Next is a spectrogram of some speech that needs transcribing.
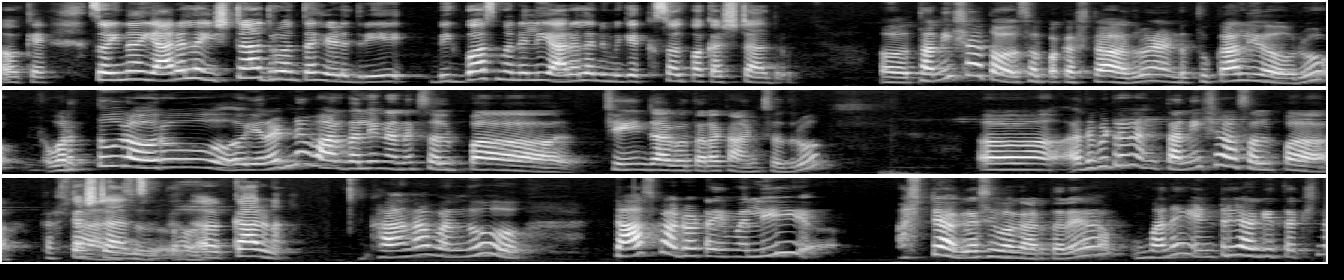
ಓಕೆ ಸೊ ಇನ್ನ ಯಾರೆಲ್ಲ ಇಷ್ಟ ಆದ್ರು ಅಂತ ಹೇಳಿದ್ರಿ ಬಿಗ್ ಬಾಸ್ ಮನೇಲಿ ಯಾರೆಲ್ಲ ನಿಮಗೆ ಸ್ವಲ್ಪ ಕಷ್ಟ ಆದ್ರು? ತನಿಷಾ ತ- ಸ್ವಲ್ಪ ಕಷ್ಟ ಆದ್ರು ಆ್ಯಂಡ್ ತುಕಾಲಿ ಅವರು. ವರ್ತೂರ್ ಅವರು ಎರಡನೇ ವಾರದಲ್ಲಿ ನನಗೆ ಸ್ವಲ್ಪ ಚೇಂಜ್ ಆಗೋ ಥರ ಕಾಣಿಸಿದ್ರು. ಅದು ಬಿಟ್ಟರೆ ನಂಗೆ ತನಿಷಾ ಸ್ವಲ್ಪ ಕಷ್ಟ ಕಷ್ಟ ಕಾರಣ ಅನ್ಸುತ್ತೆ. ಕಾರಣ? ಖಾನ ಬಂದು ಟಾಸ್ಕ್ ಆಡೋ ಟೈಮಲ್ಲಿ ಅಷ್ಟೇ ಅಗ್ರೆಸಿವ್ ಆಗಿ ಆಡ್ತಾರೆ. ಮನೆಗೆ ಎಂಟ್ರಿ ಆಗಿದ ತಕ್ಷಣ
